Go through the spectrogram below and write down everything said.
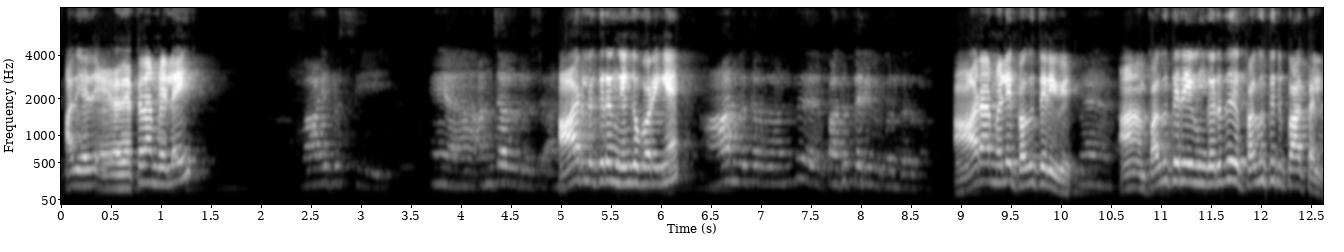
அது எது- எத்தனாம் நிலை? ஆறில் இருக்கிறவங்க எங்கே போகிறீங்க ஆறாம் நிலை பகுத்தறிவு. ஆ. பகுத்தறிவுங்கிறது பகுத்துட்டு பார்த்தல்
